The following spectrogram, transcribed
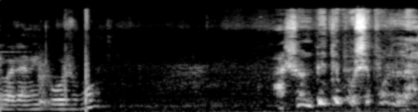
এবার আমি বসবো। আসন পেতে বসে পড়লাম।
